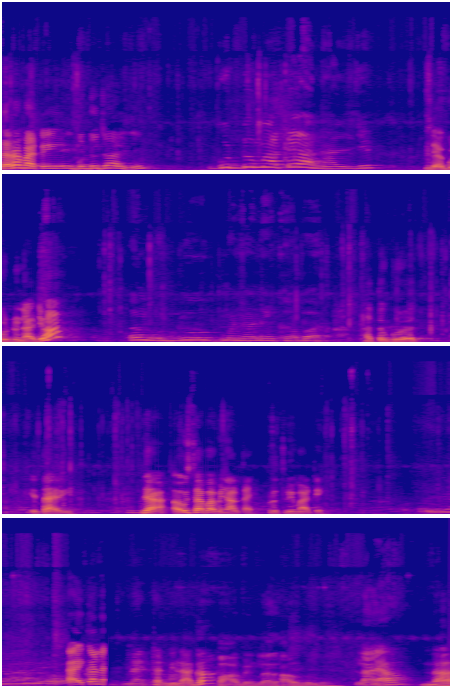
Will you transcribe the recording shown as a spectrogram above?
તારા માટે ગુડ્ડુ જાય ગુડ્ડુ માટે અનાલજી લે ગુડ્ડુ નાલજો હા. ગુડ્ડુ મને નહીં ખબર. હા તો ગુ એ તારી. જા ઔષા ભાભી નાલતા પૃથ્વી માટે. આયકા ને ઠંડી લાગે? પાવર બેંક લાય સારું હતું લાયા ના.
